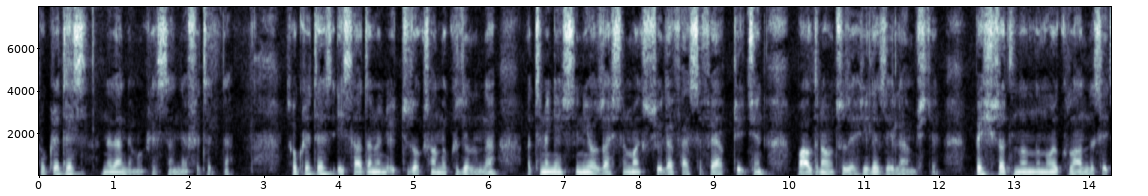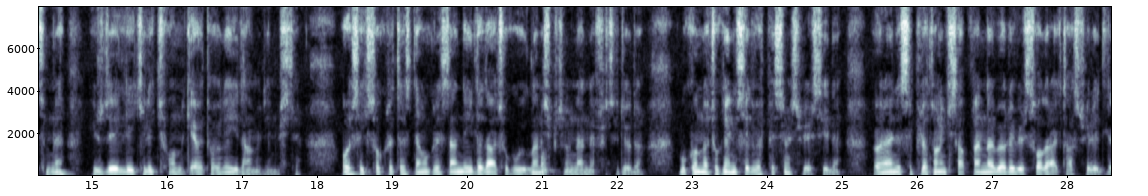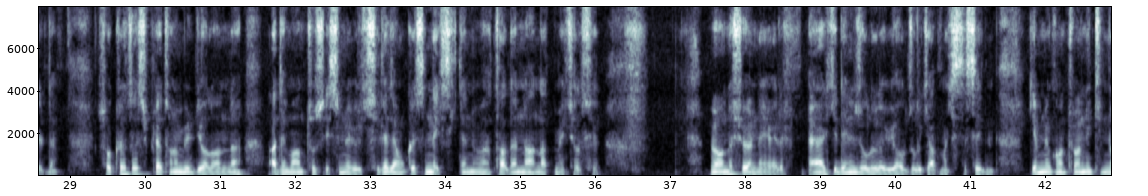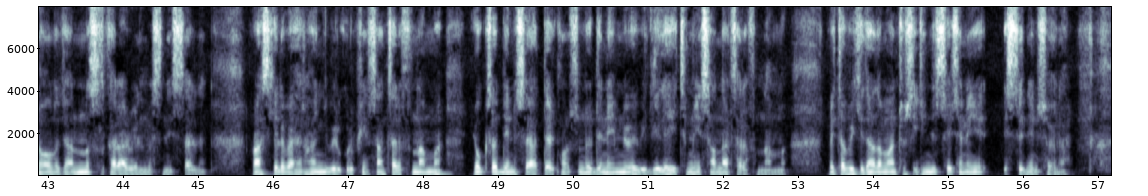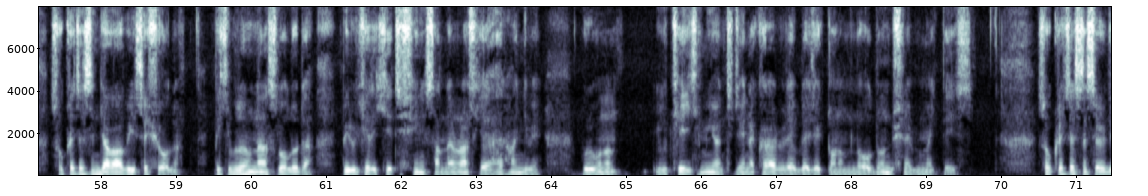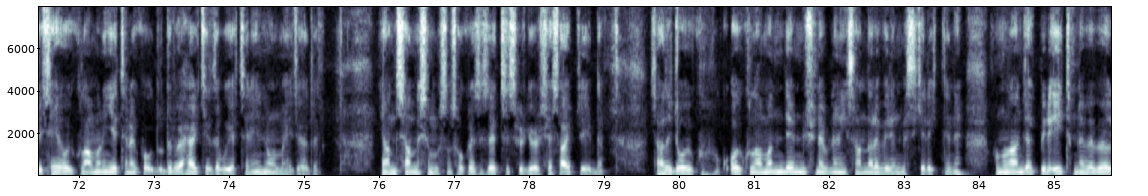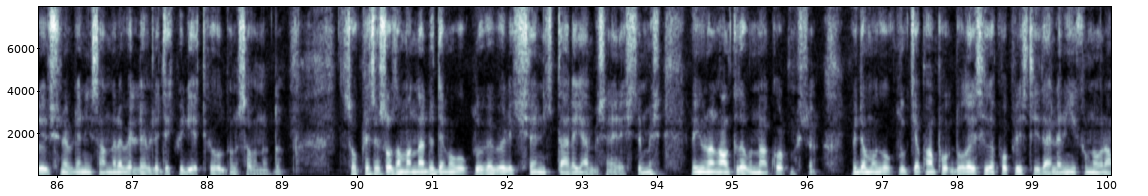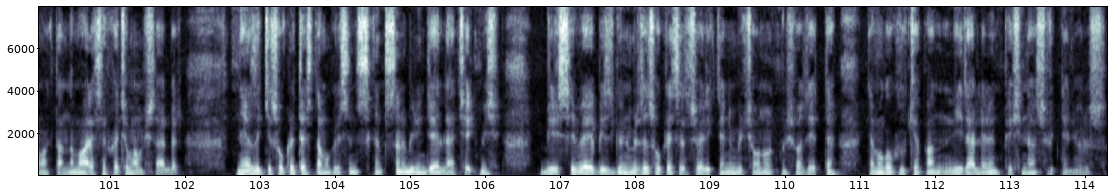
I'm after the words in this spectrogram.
Sokrates neden demokrasiden nefret etti? Sokrates İsa'dan önce 399 yılında Atina gençliğini yozlaştırmak suçuyla felsefe yaptığı için baldıran otu zehriyle zehirlenmiştir. 500 Atinalı'nın oy kullandığı seçimde %52'lik çoğunluk evet oyla idam edilmiştir. Oysa ki Sokrates demokrasiden değil de daha çok uygulanış biçiminden nefret ediyordu. Bu konuda çok endişeli ve pesimist birisiydi. Öğrencisi Platon'un kitaplarında böyle birisi olarak tasvir edilirdi. Sokrates, Platon'un bir diyaloğunda Ademantus isimli bir kişiyle demokrasinin eksiklerini ve hatalarını anlatmaya çalışır. Ve ona şu örneği verir. Eğer ki deniz yoluyla bir yolculuk yapmak isteseydin, geminin kontrolünün kimde olacağını nasıl karar verilmesini isterdin? Rastgele ve herhangi bir grup insan tarafından mı, yoksa deniz seyahatleri konusunda deneyimli ve bilgili eğitimli insanlar tarafından mı? Ve tabii ki de Adamantus ikinci seçeneği istediğini söyler. Sokrates'in cevabı ise şu olur. Peki bu durumda nasıl olur da bir ülkedeki yetişkin insanların rastgele herhangi bir grubunun ülkeyi kimin yöneteceğine karar verebilecek donanımda olduğunu düşünebilmekteyiz. Sokrates'in söylediği şey oy yetenek olduğudur ve herkese bu yeteneğin olmayacağıdır. Yanlış anlaşılmasın Sokrates etkisiz bir görüşe sahip değildi. Sadece oy, oy kullanmanın derin düşünebilen insanlara verilmesi gerektiğini, bunun ancak bir eğitimle ve böyle düşünebilen insanlara verilebilecek bir yetki olduğunu savunurdu. Sokrates o zamanlarda demagogluğu ve böyle kişilerin iktidara gelmesini eleştirmiş ve Yunan halkı da bundan korkmuştur. Ve demagogluk yapan dolayısıyla popülist liderlerin yıkımına uğramaktan da maalesef kaçamamışlardır. Ne yazık ki Sokrates demokrasinin sıkıntısını birinci elden çekmiş birisi ve biz günümüzde Sokrates'in söylediklerinin birçoğunu unutmuş vaziyette demagogluk yapan liderlerin peşinden sürükleniyoruz.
